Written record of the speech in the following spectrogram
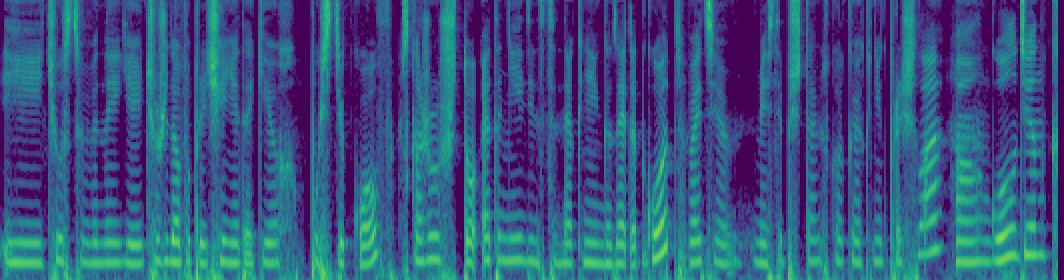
и чувство вины ей чуждо по причине таких пустяков. Скажу, что это не единственная книга за этот год. Давайте вместе посчитаем, сколько я книг прочла. А, Голдинг,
